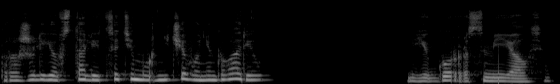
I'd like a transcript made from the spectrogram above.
Про жилье в столице Тимур ничего не говорил. Егор рассмеялся.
